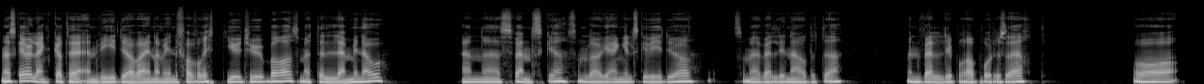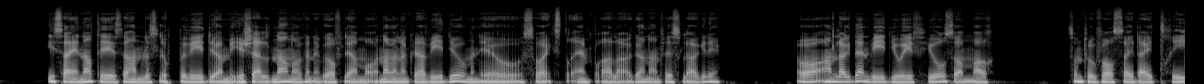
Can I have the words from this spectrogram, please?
Men jeg skal jo lenke til en video av en av mine favoritt-youtubere, som heter Lemino. En uh, svenske som lager engelske videoer, som er veldig nerdete, men veldig bra produsert. Og i seinere tid så har han blitt sluppet videoer mye sjeldnere, nå kan det gå flere måneder mellom hver video, men de er jo så ekstremt bra laga når han først lager de. Og han lagde en video i fjor sommer som tok for seg de tre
